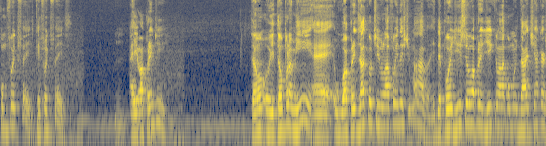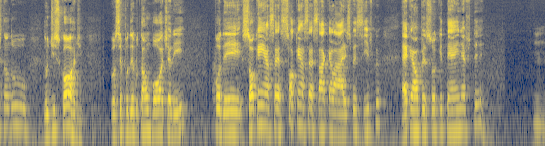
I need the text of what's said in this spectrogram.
como foi que fez. Quem foi que fez. Hum. Aí eu aprendi. Então, então para mim, é, o aprendizado que eu tive lá foi inestimável. E depois disso eu aprendi que lá na comunidade tinha a questão do, do Discord. Você poder botar um bot ali, poder. Só quem, acessa, só quem acessar aquela área específica é que é uma pessoa que tem a NFT. Hum.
